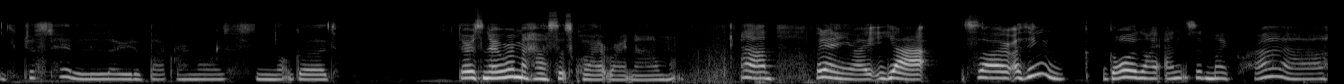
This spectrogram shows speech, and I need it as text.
You can just hear a load of background noise. It's not good. There is nowhere in my house that's quiet right now. Um, but anyway, yeah. So I think God, I answered my prayer.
